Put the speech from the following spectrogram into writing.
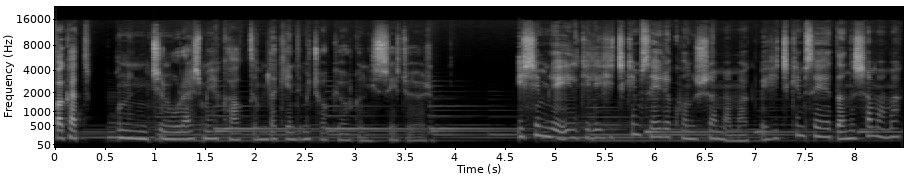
Fakat bunun için uğraşmaya kalktığımda kendimi çok yorgun hissediyorum. İşimle ilgili hiç kimseyle konuşamamak ve hiç kimseye danışamamak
